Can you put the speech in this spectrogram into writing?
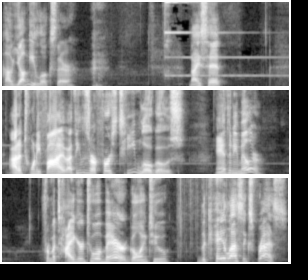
How young he looks there. nice hit. Out of 25. I think this is our first team logos. Anthony Miller. From a tiger to a bear going to the KLS Express.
